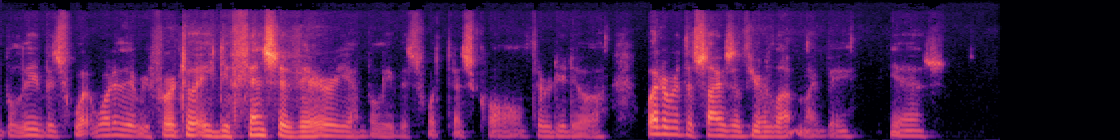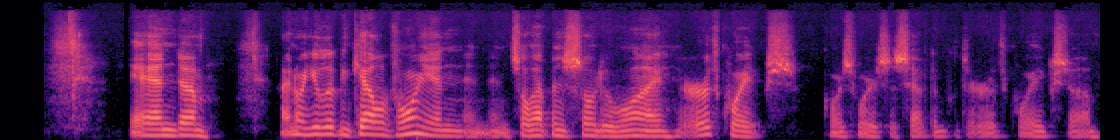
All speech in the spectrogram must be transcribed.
believe it's what what do they refer to? A defensive area. I believe it's what that's called. Thirty to whatever the size of your lot might be. Yes. And um, I know you live in California, and, and, and so happens so do I. Earthquakes, of course, we're susceptible to earthquakes. Um,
